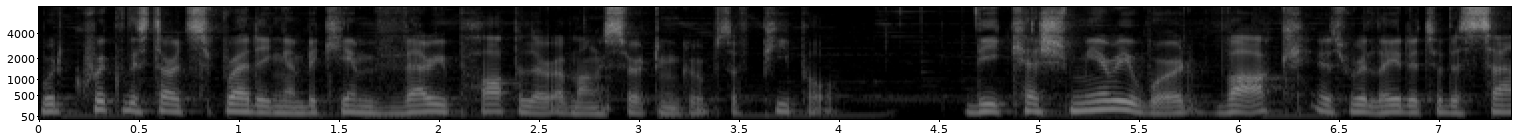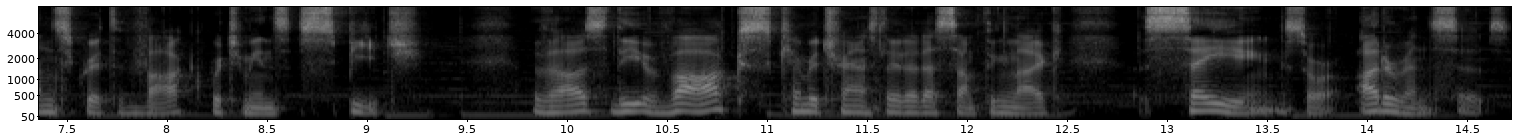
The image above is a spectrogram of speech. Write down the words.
would quickly start spreading and became very popular among certain groups of people. The Kashmiri word vak is related to the Sanskrit vak, which means speech. Thus, the vaks can be translated as something like sayings or utterances.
